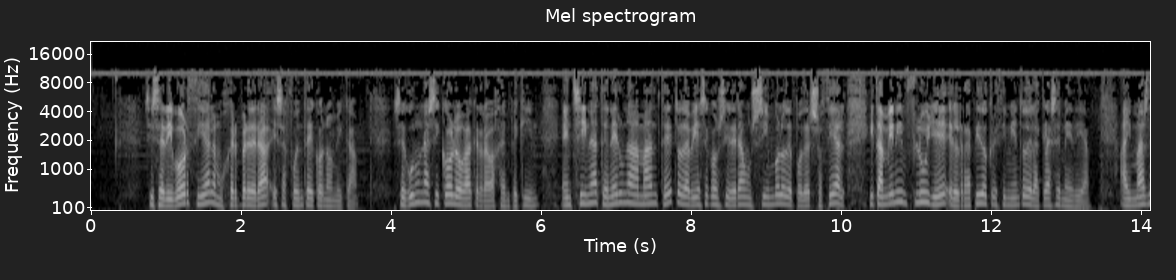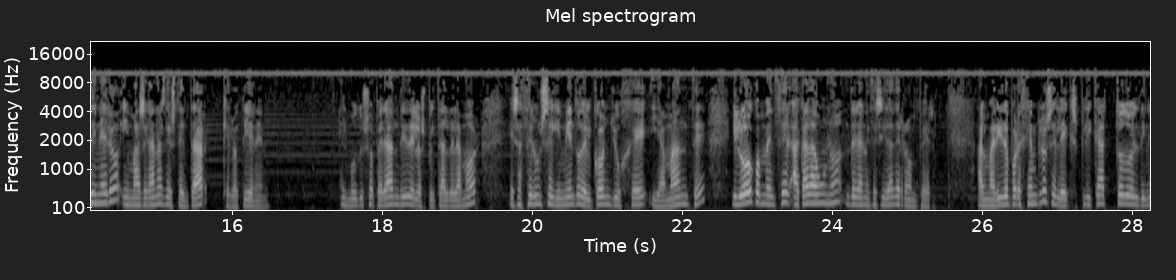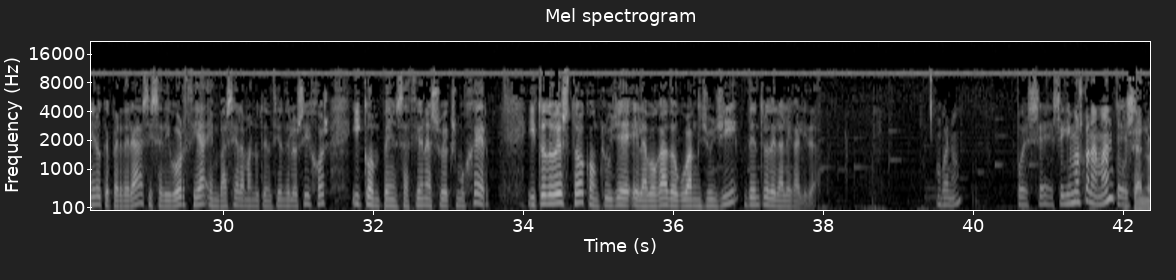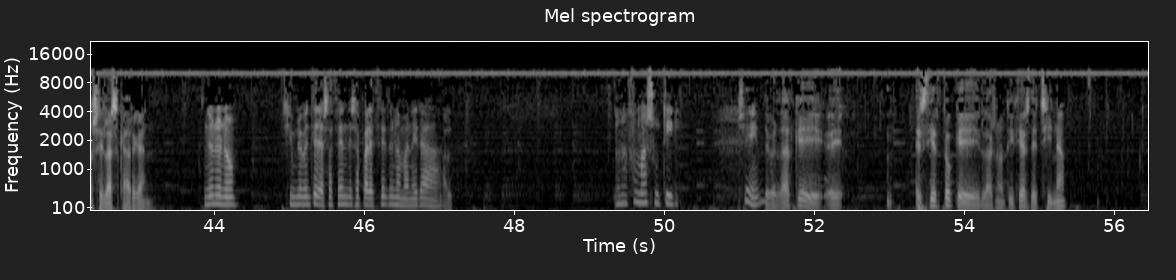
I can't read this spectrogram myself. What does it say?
Si se divorcia, la mujer perderá esa fuente económica. Según una psicóloga que trabaja en Pekín, en China tener una amante todavía se considera un símbolo de poder social y también influye el rápido crecimiento de la clase media. Hay más dinero y más ganas de ostentar que lo tienen. El modus operandi del Hospital del Amor es hacer un seguimiento del cónyuge y amante y luego convencer a cada uno de la necesidad de romper. Al marido, por ejemplo, se le explica todo el dinero que perderá si se divorcia en base a la manutención de los hijos y compensación a su exmujer. Y todo esto, concluye el abogado Wang Junji, dentro de la legalidad. Bueno, pues eh, seguimos con amantes. O sea, no se las cargan. No, no, no. Simplemente las hacen desaparecer de una manera De una forma sutil. Sí. De verdad que eh, es cierto que las noticias de China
